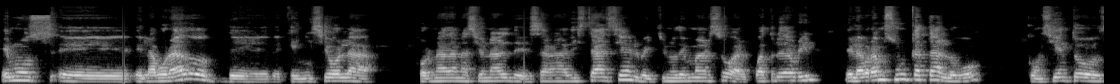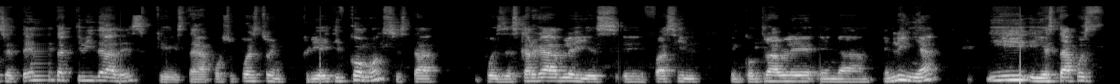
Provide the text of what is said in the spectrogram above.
hemos eh, elaborado de, que inició la Jornada Nacional de Sana Distancia, el 21 de marzo al 4 de abril, elaboramos un catálogo con 170 actividades que está, por supuesto, en Creative Commons, está pues descargable y es eh, fácil encontrable en, la, en línea y, y, está pues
